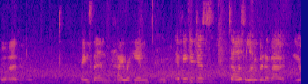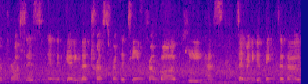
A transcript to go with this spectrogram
Go ahead. Thanks, Ben. Hi, Raheem. If you could just tell us a little bit about your process in getting that trust from the team, from Bob. He has said many good things about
